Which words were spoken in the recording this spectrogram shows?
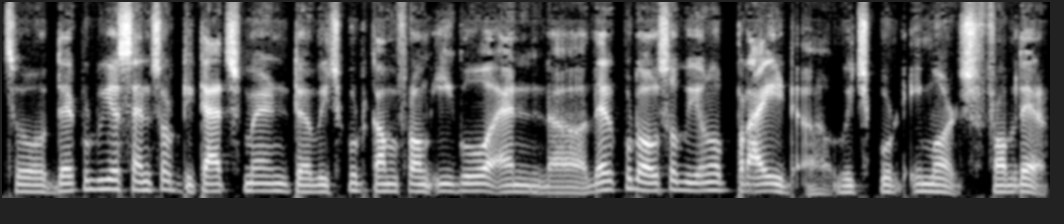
So there could be a sense of detachment uh, which could come from ego, and uh, there could also be, you know, pride uh, which could emerge from there.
